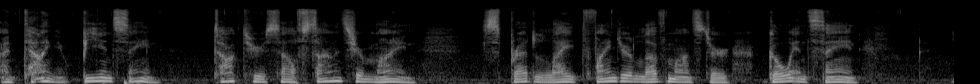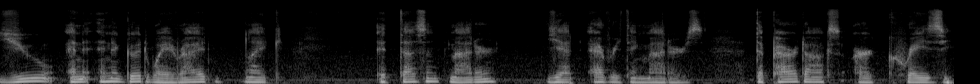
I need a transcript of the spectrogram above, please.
I'm telling you, be insane. Talk to yourself, silence your mind, spread light, find your love monster, go insane. You, and in a good way, right? Like, it doesn't matter, yet everything matters. The paradox are crazy.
